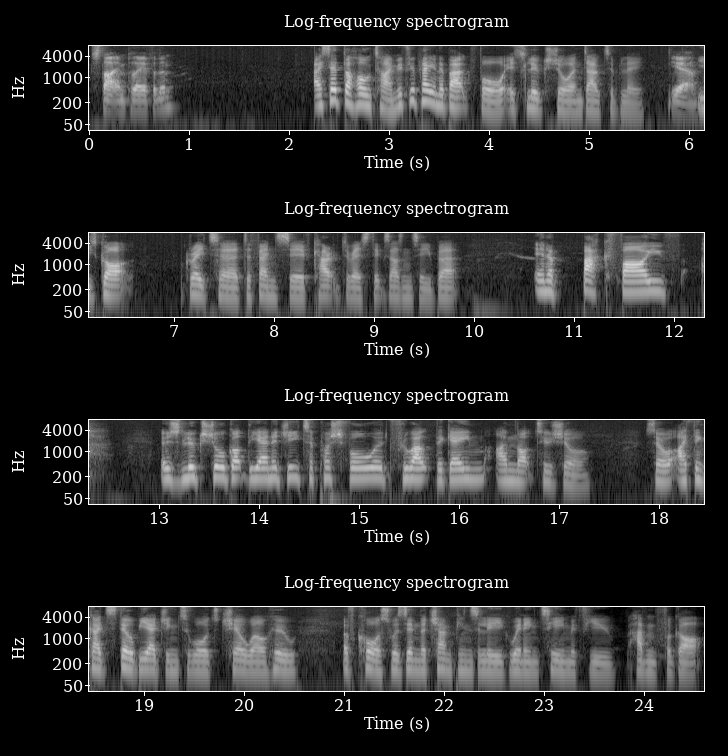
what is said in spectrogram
starting player for them? I said the whole time, if you're playing a back four, it's Luke Shaw undoubtedly. Yeah. He's got greater defensive characteristics, hasn't he? But in a back five, has Luke Shaw got the energy to push forward throughout the game? I'm not too sure. So I think I'd still be edging towards Chilwell, who, of course, was in the Champions League winning team, if you haven't forgot.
